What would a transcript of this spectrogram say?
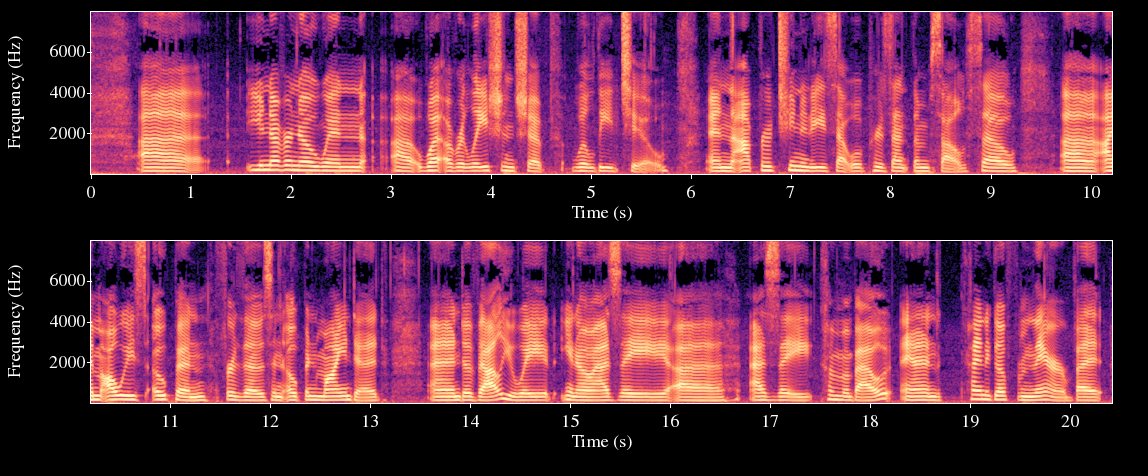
uh, you never know when uh, what a relationship will lead to and the opportunities that will present themselves. So uh, i'm always open for those and open-minded and evaluate you know as they uh, as they come about and kind of go from there. But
